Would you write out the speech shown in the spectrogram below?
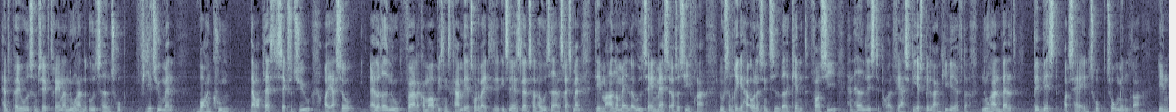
hans periode som cheftræner, nu har han udtaget en trup, 24 mand, hvor han kunne der var plads til 26, og jeg så allerede nu, før der kommer opvisningskampe, jeg tror det var et italiensk landshold, har udtaget 50 mand. Det er meget normalt at udtage en masse og så sige fra. Luis Enrique har under sin tid været kendt for at sige, at han havde en liste på 70-80 spillere, han kiggede efter. Nu har han valgt bevidst at tage en trup to mindre end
